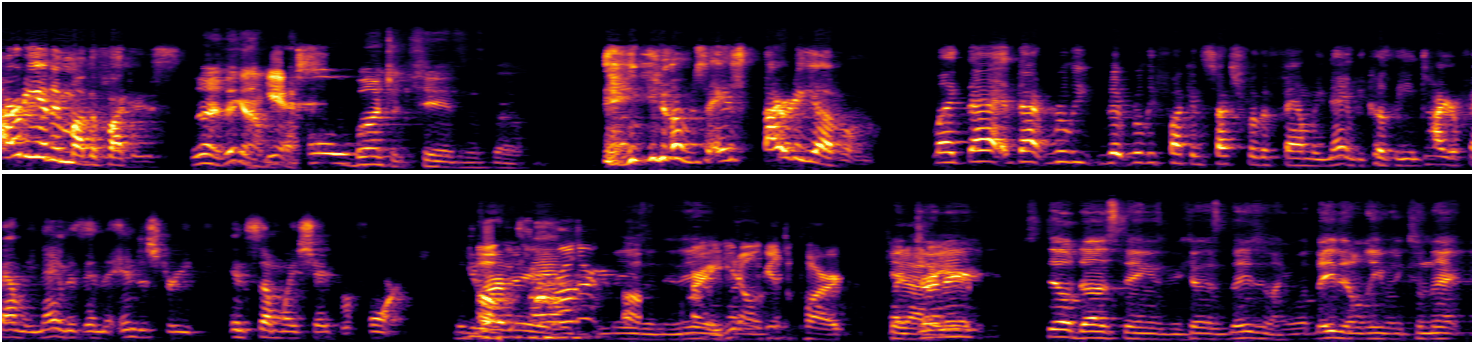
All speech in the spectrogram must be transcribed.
30 of them motherfuckers. right, they got Yes. a whole bunch of kids and stuff. you know what I'm saying? It's 30 of them. Like that that really that really fucking sucks for the family name because the entire family name is in the industry in some way, shape, or form. You know Jurnee what is I'm saying? brother? Oh, right, you don't get the part. Get Like out Jurnee still does things because they just like well they don't even connect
